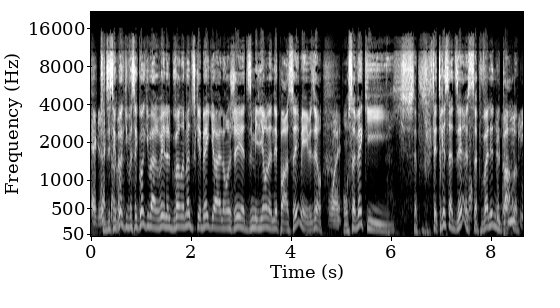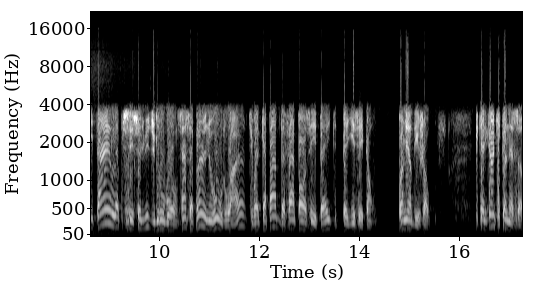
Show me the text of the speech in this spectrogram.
Exactement. c'est quoi qui va, c'est quoi qui va arriver? le gouvernement du Québec il a allongé 10 millions l'année passée, mais dire, on, savait qu'il, c'était triste à dire, ça pouvait aller nulle part. Le critère, c'est celui du gros bon sens. Ça prend un nouveau joueur qui va être capable de faire passer les payes puis de payer ses comptes. Première des choses. Puis quelqu'un qui connaît ça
